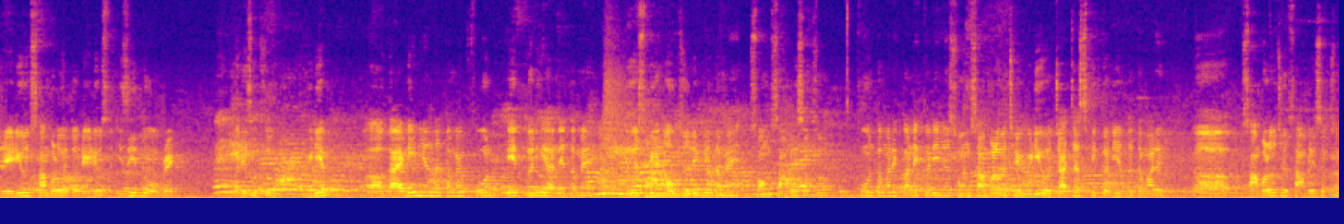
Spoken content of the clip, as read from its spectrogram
રેડિયો સાંભળવો હોય તો રેડિયો ઇઝી ટુ ઓપરેટ કરી શકશો. મીડિયા ગાડીની અંદર તમે ફોન પેર કરી અને તમે યુએસબી અને ઓબ્ઝર્વિંગ બી તમે સોંગ સાંભળી શકશો. ફોન તમારે કનેક્ટ કરીને સોંગ સાંભળવા છે વીડિયો ચાચા સ્પીકરની અંદર તમારે અ, સાંભળવું છે સાંભળી શકશો.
